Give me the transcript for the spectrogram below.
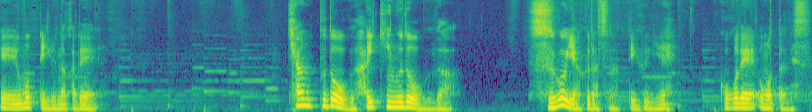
えー思っている中でキャンプ道具ハイキング道具がすごい役立つなっていうふうにねここで思ったんです。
